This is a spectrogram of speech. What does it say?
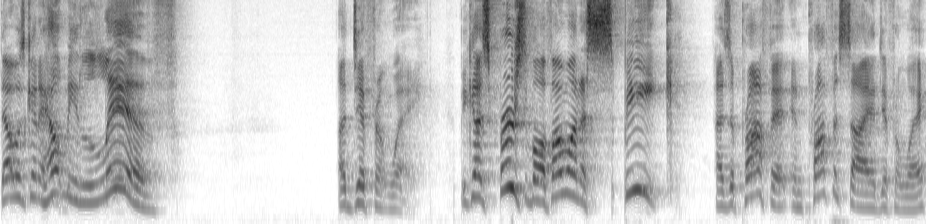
that was going to help me live a different way. Because, first of all, if I want to speak as a prophet and prophesy a different way,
